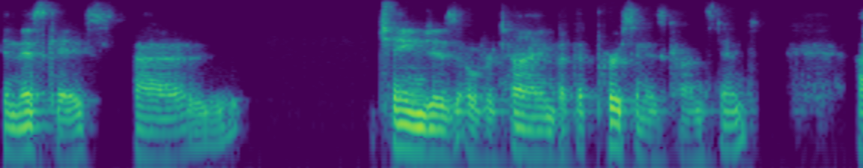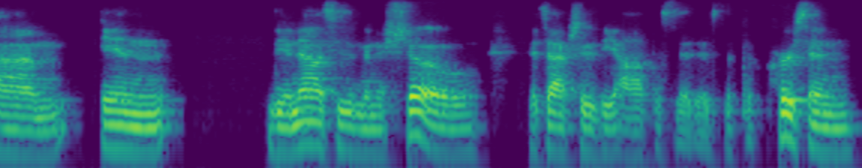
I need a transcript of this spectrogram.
in this case, uh, changes over time, but the person is constant. Um, in the analyses I'm going to show, it's actually the opposite, is that the person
